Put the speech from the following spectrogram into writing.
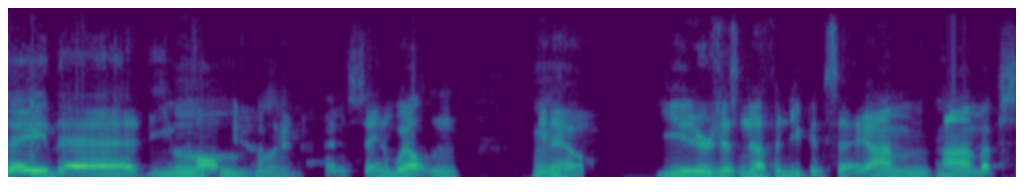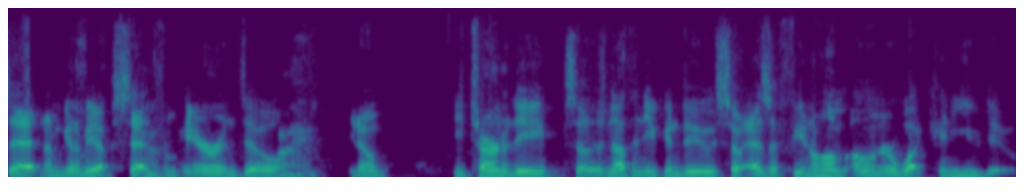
say that you Oh, call me up and saying, Welton, you Right. know, you, there's just nothing you can say. I'm Yeah. I'm upset, and I'm going to be upset Yeah. from here until Right. you know eternity. So there's nothing you can do. So as a funeral home owner, what can you do?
